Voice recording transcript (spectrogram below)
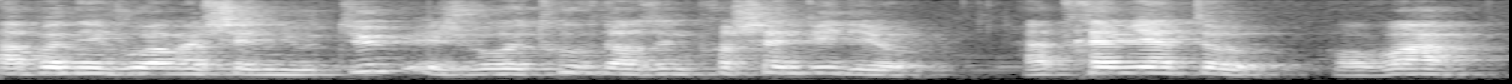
abonnez-vous à ma chaîne YouTube et je vous retrouve dans une prochaine vidéo. À très bientôt. Au revoir.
